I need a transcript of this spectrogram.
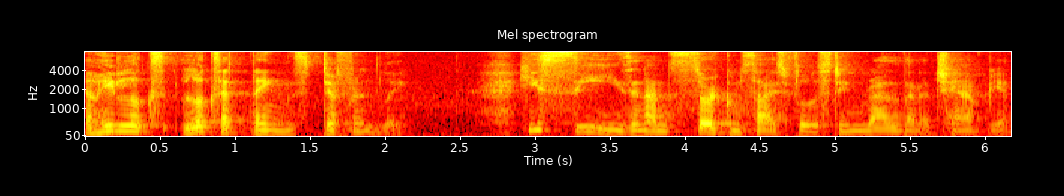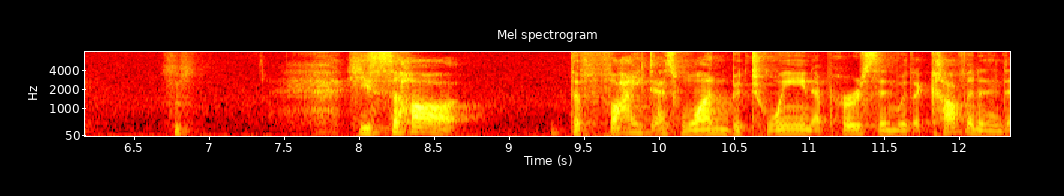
Now, he looks, looks at things differently. He sees an uncircumcised Philistine rather than a champion. he saw the fight as one between a person with a covenant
